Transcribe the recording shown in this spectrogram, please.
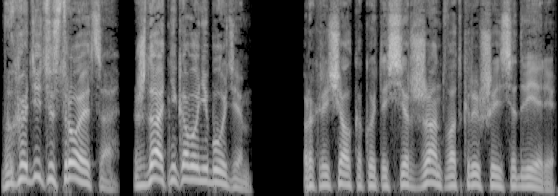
«Выходите строиться! Ждать никого не будем!» — прокричал какой-то сержант в открывшиеся двери.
